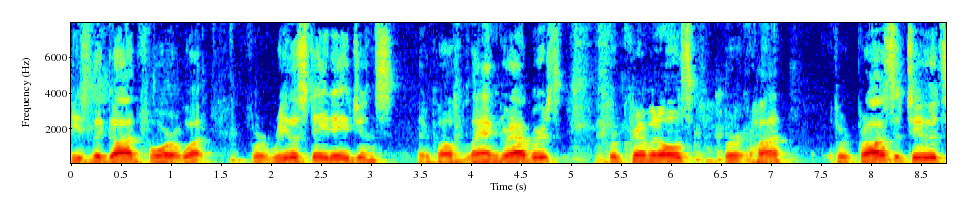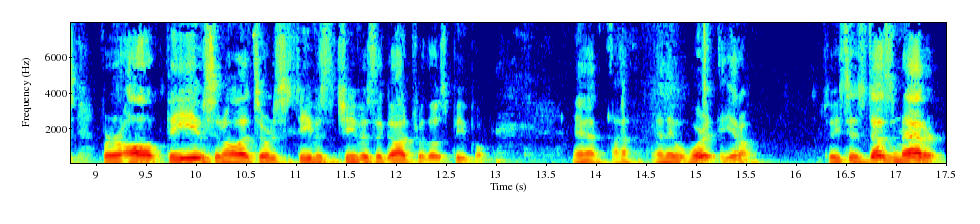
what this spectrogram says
He's the god for what? For real estate agents. They're called land grabbers. For criminals. For huh? For prostitutes for all thieves and all that sort of stuff. Shiva is, Shiva is the god for those people. And, uh, and they were, you know, so he says, doesn't matter.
